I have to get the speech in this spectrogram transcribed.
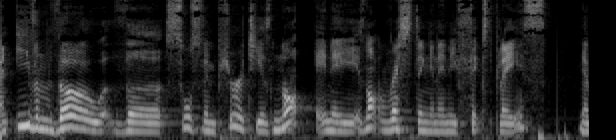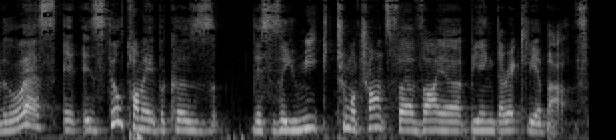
And even though the source of impurity is not in a is not resting in any fixed place, nevertheless it is still tame because this is a unique tumah transfer via being directly above.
